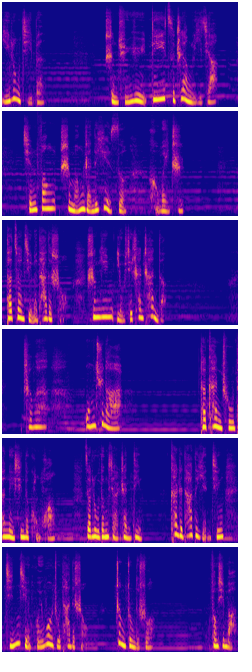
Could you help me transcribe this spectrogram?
一路疾奔。沈群玉第一次这样离家，前方是茫然的夜色和未知。他攥紧了她的手，声音有些颤颤的：“陈恩，我们去哪儿？”他看出他内心的恐慌，在路灯下站定，看着他的眼睛，紧紧回握住他的手，郑重地说：“放心吧，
